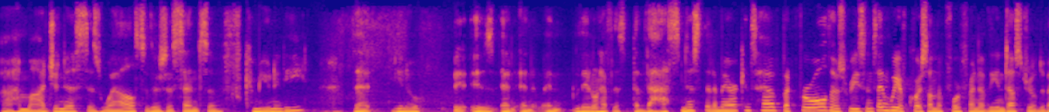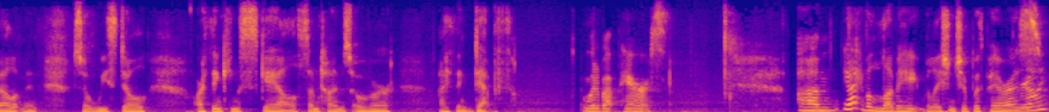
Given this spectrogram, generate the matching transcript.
uh, homogenous as well. So there's a sense of community that you know is and, and, and they don't have this, the vastness that Americans have. But for all those reasons, and we of course on the forefront of the industrial development, so we still are thinking scale sometimes over, I think, depth. What about Paris? Um, yeah, I have a love-hate relationship with Paris. Really?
